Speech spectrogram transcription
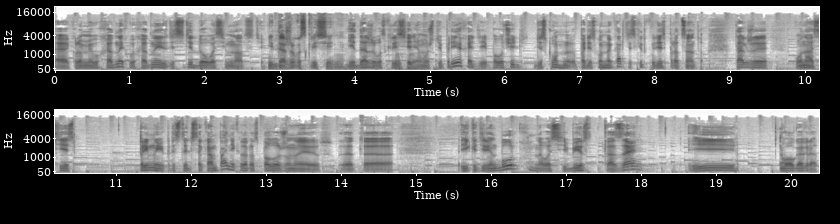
Э, Кроме выходных, выходные с 10 до 18. И даже воскресенье. И даже воскресенье можете приехать и получить дисконт, по дисконтной карте скидку 10%. Также у нас есть прямые представительства компаний, которые расположены это Екатеринбург, Новосибирск, Казань и Волгоград,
